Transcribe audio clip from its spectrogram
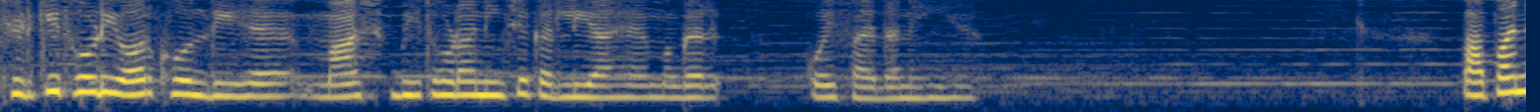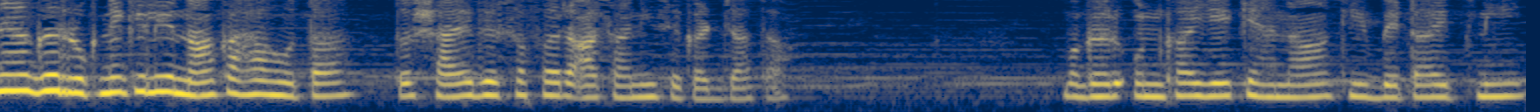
खिड़की थोड़ी और खोल दी है, मास्क भी थोड़ा नीचे कर लिया है, मगर कोई फ़ायदा नहीं है। पापा ने अगर रुकने के लिए ना कहा होता तो शायद ये सफ़र आसानी से कट जाता। मगर उनका ये कहना कि बेटा इतनी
